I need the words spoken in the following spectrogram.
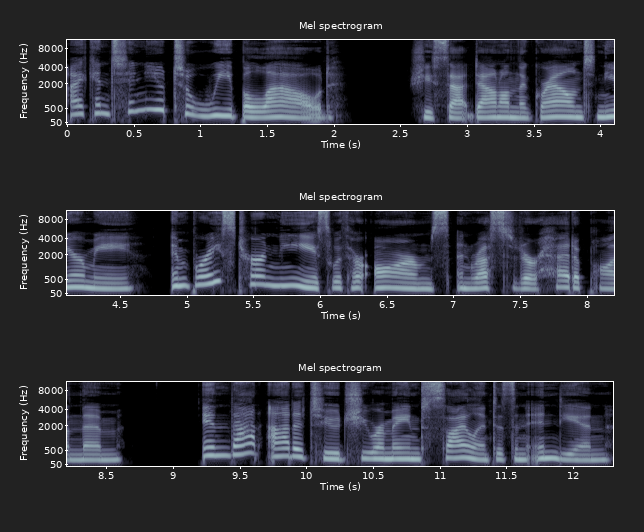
I continued to weep aloud. She sat down on the ground near me, embraced her knees with her arms, and rested her head upon them. In that attitude, she remained silent as an Indian.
